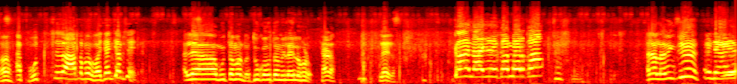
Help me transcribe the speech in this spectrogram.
હા? આ ભૂત છે, આટલો બધો વજન કેમ છે? અલ્યા હું તમને બધું કહું તમે લઈ લો હળો. હેડો. લઈ લો. કા લાજે કા મેર કા અરે લવિંગજી! અને આ એ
